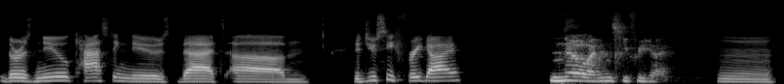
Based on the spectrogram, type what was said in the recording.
there's new casting news that um, did you see Free Guy? No, I didn't see Free Guy. Mm,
